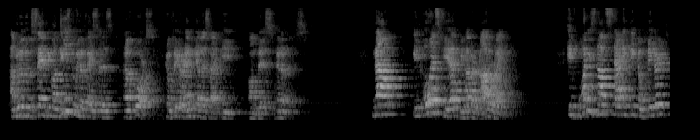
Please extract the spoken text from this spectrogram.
I'm going to do the same thing on these two interfaces, and of course, configure MPLS IP on this interface. Now, in OSPF, we have a router ID. If one is not statically configured,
